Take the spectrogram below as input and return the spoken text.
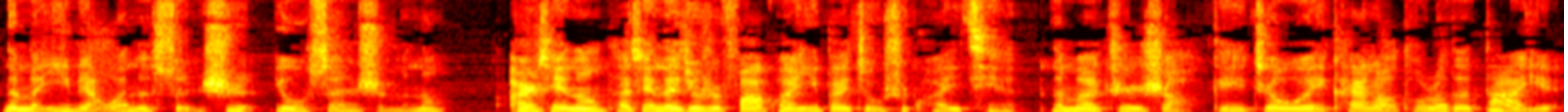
那么一两万的损失又算什么呢？而且呢，他现在就是罚款一百九十块钱，那么至少给这位开老头乐的大爷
